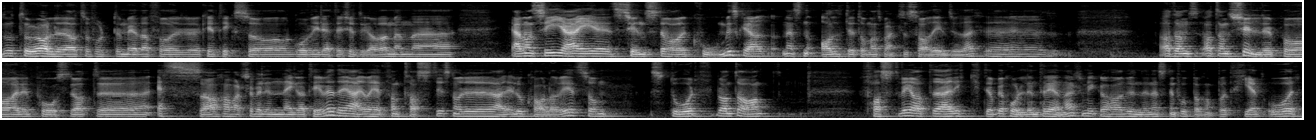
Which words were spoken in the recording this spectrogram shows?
nå tror jo alle at så fort media får kritikk, så går vi rett i skyttergrava. Men øh, jeg må si jeg syns det var komisk. jeg, nesten alt det Thomas Berntsen sa i det intervjuet der. Eh, At han, at han skylder på, eller påstår at uh, SA har vært så veldig negative, det er jo helt fantastisk når det er en lokalavis som står bl.a. fast ved at det er riktig å beholde en trener som ikke har vunnet nesten en fotballkamp på et helt år.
